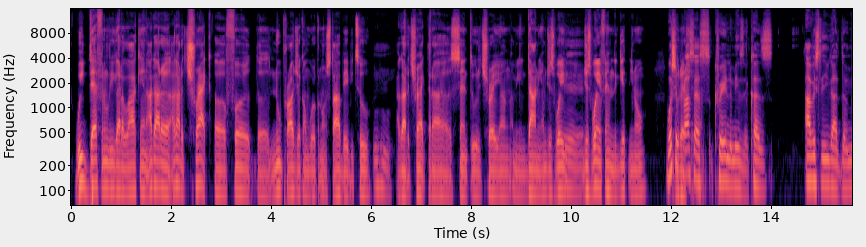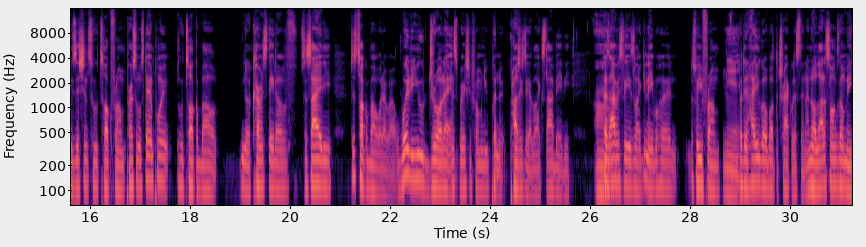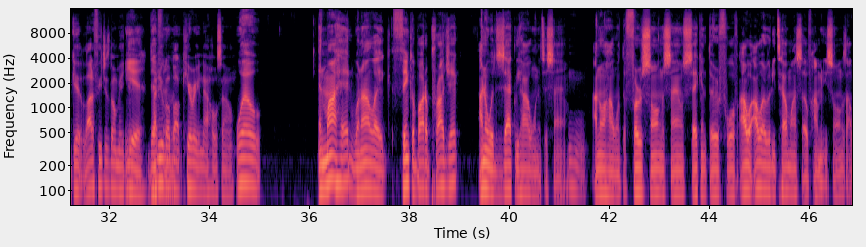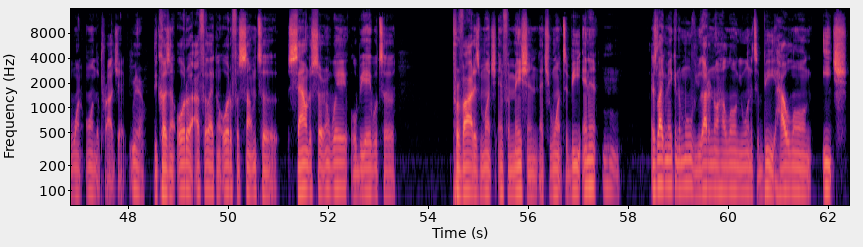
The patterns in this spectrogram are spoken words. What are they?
we definitely got to lock in. I got a I got a track uh for the new project I'm working on, Star Baby Two. Mhm. I got a track that I uh, sent through to Trey Young. I mean Donnie. I'm just waiting, Yeah. just waiting for him to get you know. What's your that shit, process creating the music? Because obviously you got the musicians who talk from personal standpoint, who talk about you know the current state of society. Just talk about whatever. Where do you draw that inspiration from when you putting a project together like Star Baby? Because um, obviously it's like your neighborhood. That's where you're from. yeah, But then how you go about the track listing? I know a lot of songs don't make it. A lot of features don't make it. yeah. Definitely. How do you go about curating that whole sound? Well, in my head, when I like think about a project, I know exactly how I want it to sound. Mm-hmm. I know how I want the first song to sound, second, third, fourth. I will, I will already tell myself how many songs I want on the project Yeah. because in order, I feel like in order for something to sound a certain way or be able to provide as much information that you want to be in it, Mm-hmm. it's like making a movie. You got to know how long you want it to be, how long each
